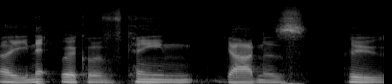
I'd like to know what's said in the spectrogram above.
a network of keen gardeners who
